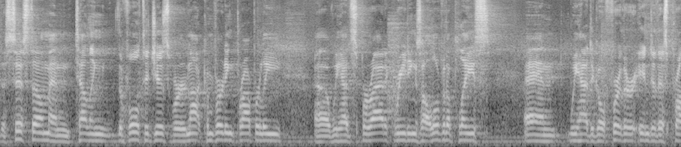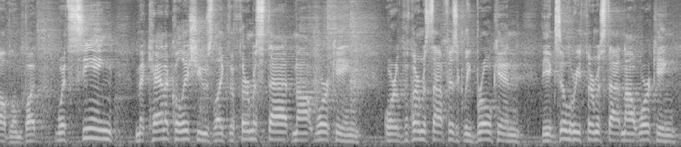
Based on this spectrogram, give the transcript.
the system, and telling the voltages were not converting properly. Uh, we had sporadic readings all over the place, and we had to go further into this problem. But with seeing mechanical issues like the thermostat not working, or the thermostat physically broken, the auxiliary thermostat not working,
